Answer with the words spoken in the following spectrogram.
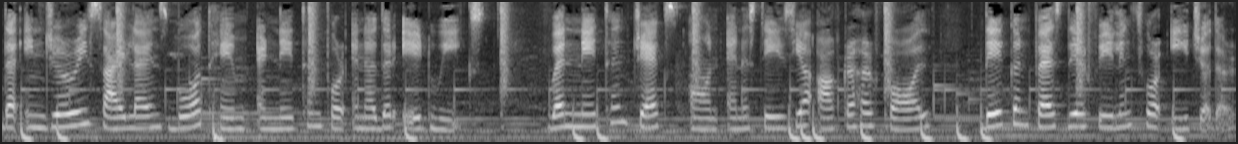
The injury sidelines both him and Nathan for another eight weeks. When Nathan checks on Anastasia after her fall, they confess their feelings for each other.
